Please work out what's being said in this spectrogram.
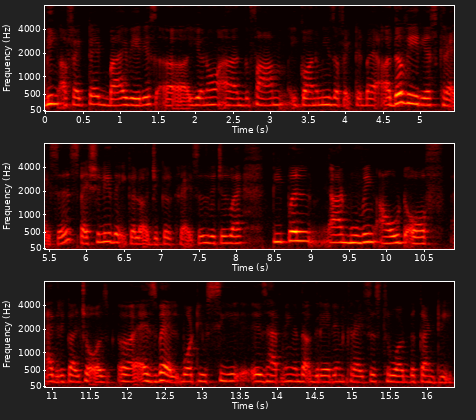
being affected by various uh, you know uh, the farm economy is affected by other various crises especially the ecological crisis which is why people are moving out of agriculture as, uh, as well. What you see is happening with the agrarian crisis throughout the country.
